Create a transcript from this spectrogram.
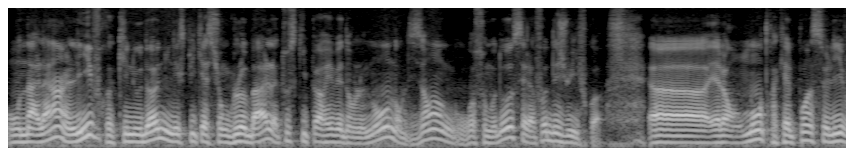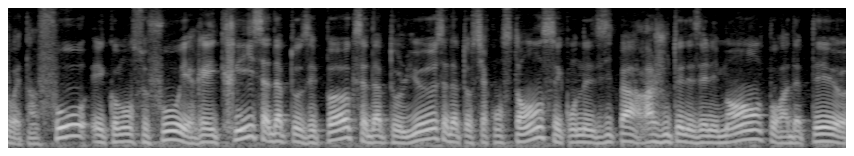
on a là un livre qui nous donne une explication globale à tout ce qui peut arriver dans le monde en disant, grosso modo, c'est la faute des juifs. Euh, et alors, on montre à quel point ce livre est un faux et comment ce faux est réécrit, s'adapte aux époques, s'adapte aux lieux, s'adapte aux circonstances et qu'on n'hésite pas à rajouter des éléments pour adapter euh,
